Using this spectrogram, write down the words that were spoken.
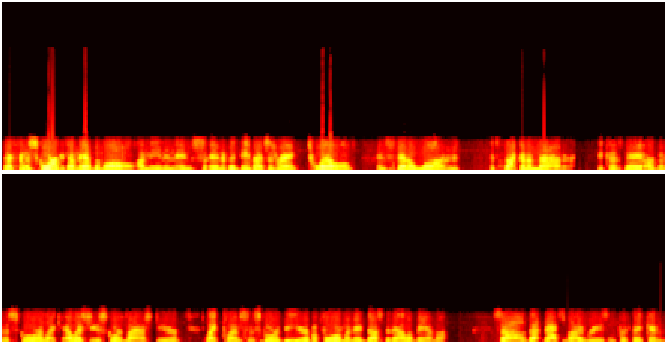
they're going to score every time they have the ball. I mean, and and, and if the defense is ranked 12 instead of one, it's not going to matter because they are going to score like LSU scored last year, like Clemson scored the year before when they dusted Alabama. So that that's my reason for thinking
